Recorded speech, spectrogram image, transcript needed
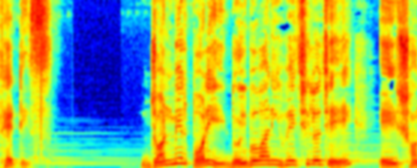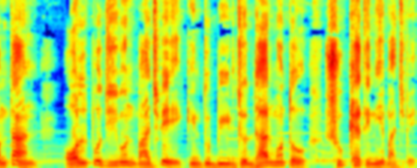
থেটিস। জন্মের পরেই দৈববাণী হয়েছিল যে, এই সন্তান অল্প জীবন বাঁচবে, কিন্তু বীর যোদ্ধার মতো সুখ্যাতি নিয়ে বাঁচবে।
